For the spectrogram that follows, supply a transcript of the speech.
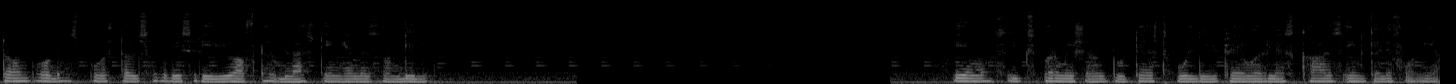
Trump orders postal service review after blasting Amazon deal. Waymo seeks permission to test fully driverless cars in California.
